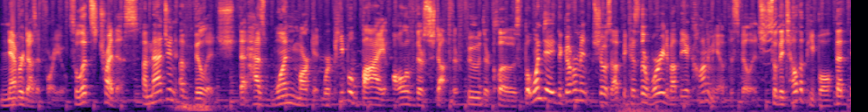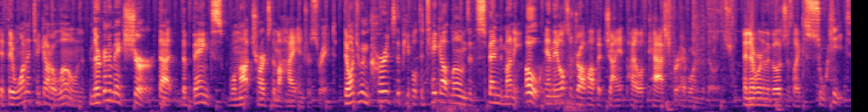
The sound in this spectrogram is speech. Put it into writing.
never does it for you. So let's try this. Imagine a village that has one market where people buy all of their stuff, their food, their clothes. But one day the government shows up because they're worried about the economy of this village. So they tell the people that if they want to take out a loan, they're going to make sure that the banks will not charge them a high interest rate. They want to encourage the people to take out loans and spend money. Oh, and they also drop off a giant pile of cash for everyone in the village. And everyone in the village is like, sweet,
